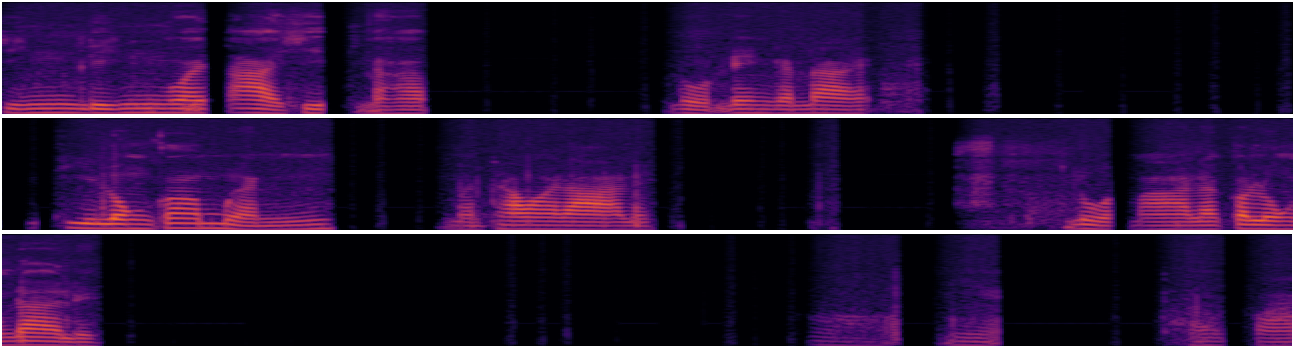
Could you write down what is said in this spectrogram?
ทิ้งลิงก์ไว้ใต้คลิปนะครับ โหลดเล่นกันได้ วิธีลงก็เหมือนเหมือนธรรมดาเลย โหลดมาแล้วก็ลงได้เลยก็เนี่ยท้องฟ้า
